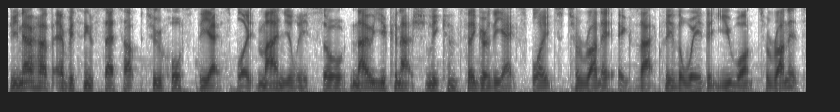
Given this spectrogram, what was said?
You now have everything set up to host the exploit manually. So now you can actually configure the exploit to run it exactly the way that you want to run it.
